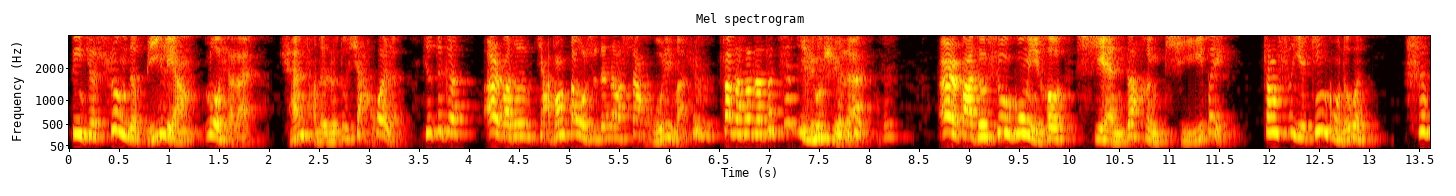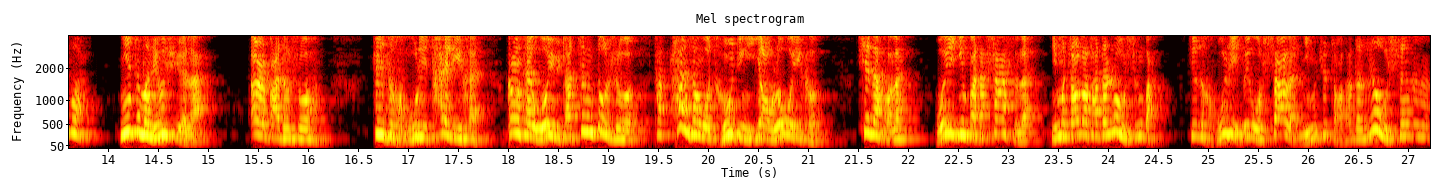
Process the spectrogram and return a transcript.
并且顺着鼻梁落下来。全场的人都吓坏了，就这个二把头假装道士在那杀狐狸嘛，杀着杀着他自己流血了。二把头收工以后显得很疲惫，张四爷惊恐地问：“师傅，你怎么流血了？”二把头说：“这只狐狸太厉害，刚才我与它争斗时候，它窜上我头顶咬了我一口。现在好了，我已经把他杀死了，你们找找他的肉身吧。就是狐狸被我杀了，你们去找他的肉身。嗯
